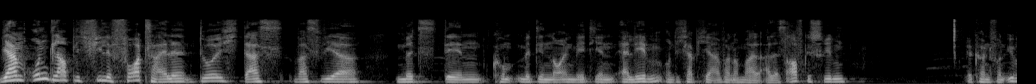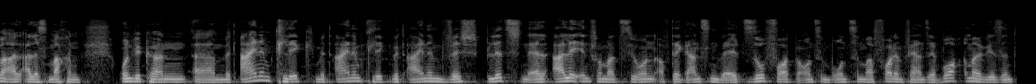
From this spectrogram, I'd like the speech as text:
wir haben unglaublich viele Vorteile durch das, was wir mit den, mit den neuen Medien erleben. Und ich habe hier einfach nochmal alles aufgeschrieben. Wir können von überall alles machen und wir können äh, mit einem Klick, mit einem Klick, mit einem Wisch blitzschnell alle Informationen auf der ganzen Welt sofort bei uns im Wohnzimmer, vor dem Fernseher, wo auch immer wir sind,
